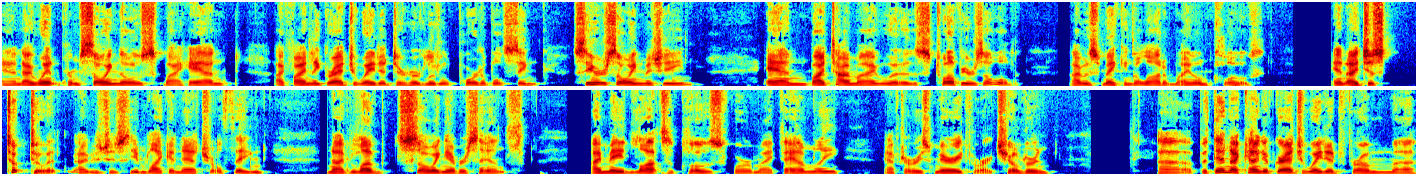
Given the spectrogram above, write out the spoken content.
And I went from sewing those by hand. I finally graduated to her little portable Singer sewing machine. And by the time I was 12 years old, I was making a lot of my own clothes. And I just took to it. I was just seemed like a natural thing. And I've loved sewing ever since. I made lots of clothes for my family after I was married for our children. Uh, but then I kind of graduated from uh,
